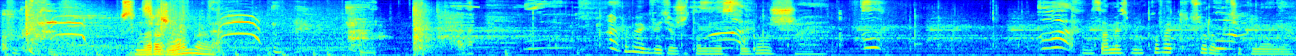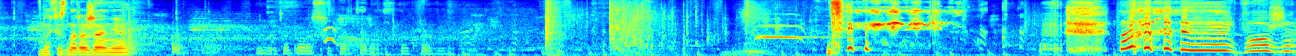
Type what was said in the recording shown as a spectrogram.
Kurwa. Jestem narażony. Chyba jak wiedział, że tam jestem, Boże. Zamiast blokować, to co robicie, gnoje? No jakie jest narażenie. No, to było super teraz, naprawdę. Boże.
